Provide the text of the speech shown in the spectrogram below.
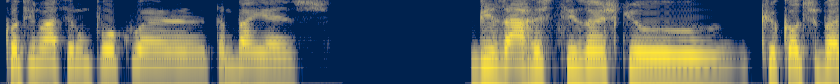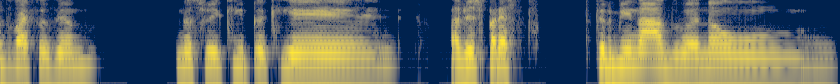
continua a ser um pouco eh, também as bizarras decisões que o, que o coach Bud vai fazendo na sua equipa, que é às vezes parece determinado a não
